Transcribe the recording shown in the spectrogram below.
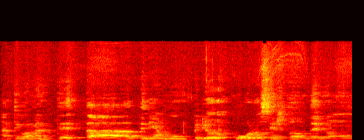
Antiguamente estaba, teníamos un periodo oscuro, ¿cierto? Donde no,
